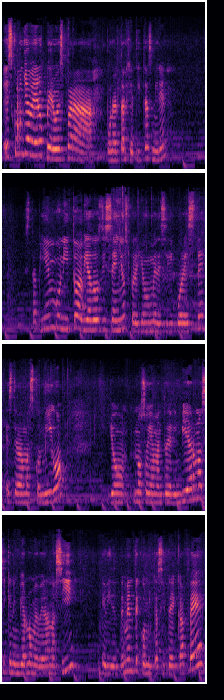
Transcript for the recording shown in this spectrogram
Es como un llavero, pero es para poner tarjetitas, miren. Está bien bonito. Había dos diseños, pero yo me decidí por este. Este va más conmigo. Yo no soy amante del invierno, así que en invierno me verán así. Evidentemente con mi tacita de café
